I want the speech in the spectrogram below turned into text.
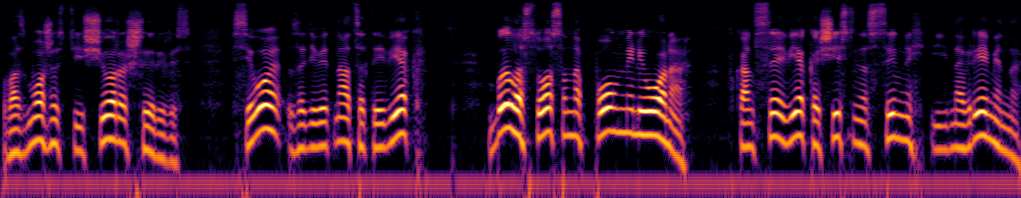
Возможности еще расширились. Всего за 19 век было создано полмиллиона в конце века численность ссыльных единовременно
